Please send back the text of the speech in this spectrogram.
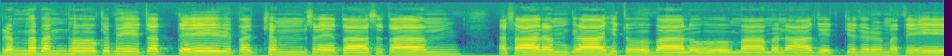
ब्रह्मबन्धो किमेतत्ते विपक्षं श्रयता सुताम् असारं ग्राहितो बालो मामनादृत्य दुर्मते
